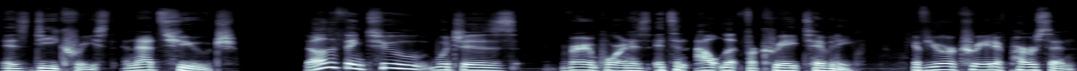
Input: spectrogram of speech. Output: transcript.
is decreased, and that's huge. The other thing too, which is very important, is it's an outlet for creativity. If you're a creative person,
